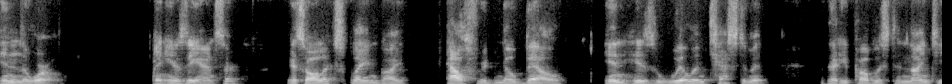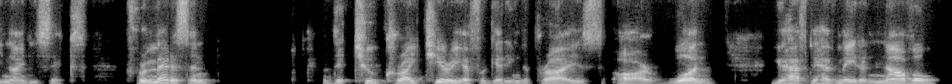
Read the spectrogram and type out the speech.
in the world? And here's the answer. It's all explained by alfred nobel in his will and testament that he published in 1996 for medicine the two criteria for getting the prize are one, you have to have made a novel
